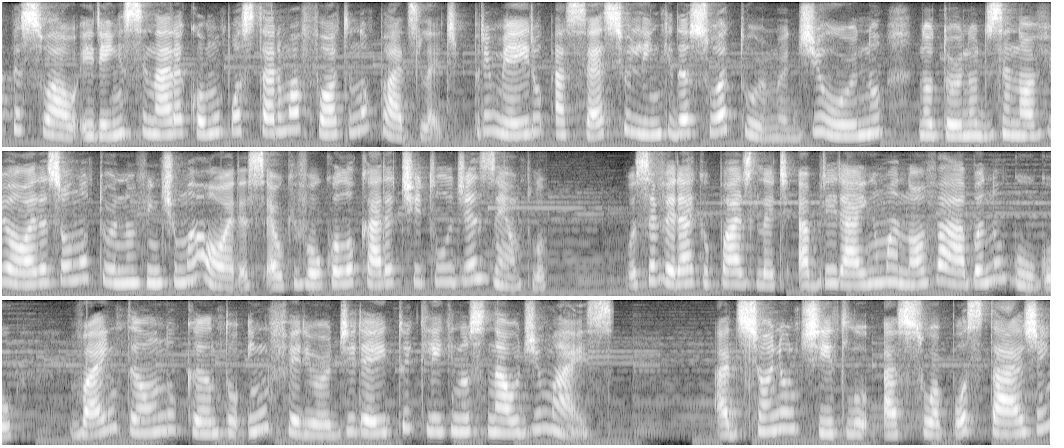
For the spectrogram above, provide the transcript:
pessoal, irei ensinar a como postar uma foto no Padlet. Primeiro, acesse o link da sua turma, diurno, noturno 19 horas ou noturno 21 horas, é o que vou colocar a título de exemplo. Você verá que o Padlet abrirá em uma nova aba no Google. Vá então no canto inferior direito e clique no sinal de mais. Adicione um título à sua postagem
